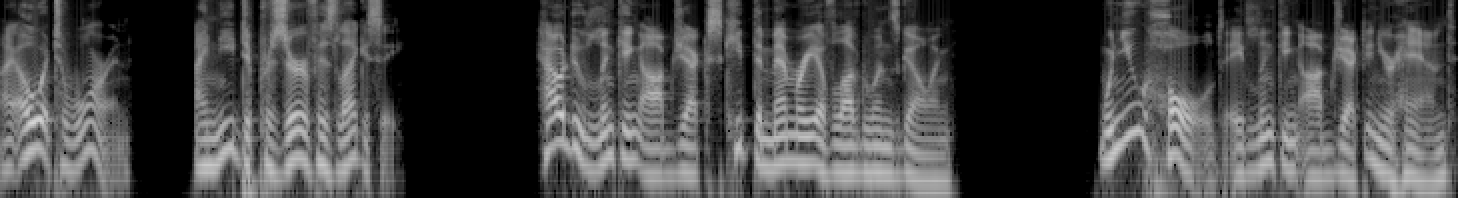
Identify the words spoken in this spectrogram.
I owe it to Warren. I need to preserve his legacy. How do linking objects keep the memory of loved ones going? When you hold a linking object in your hand,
